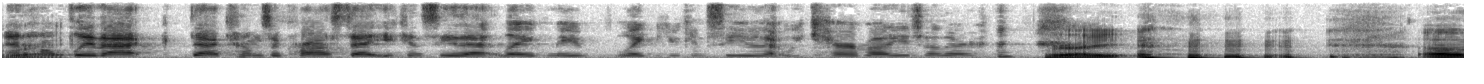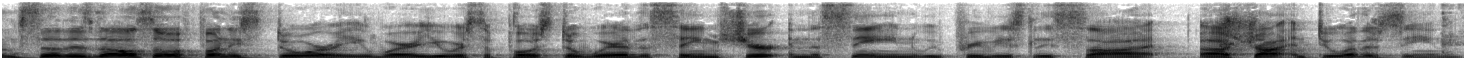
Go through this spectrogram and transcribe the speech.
and right. hopefully that that comes across that you can see that like maybe like you can see that we care about each other. right. um, so there's also a funny story where you were supposed to wear the same shirt in the scene we previously saw uh, shot in two other scenes.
